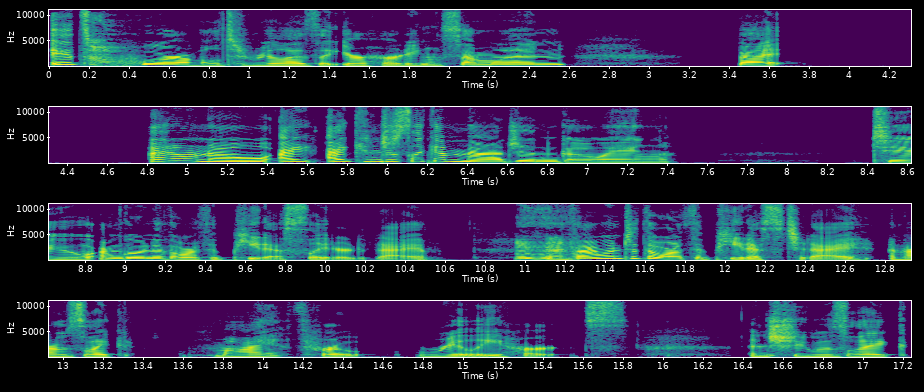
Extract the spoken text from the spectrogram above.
it's horrible to realize that you're hurting someone, but I don't know. I, I can just like imagine going to, I'm going to the orthopedist later today. And Mhm. if I went to the orthopedist today and I was like, my throat really hurts, and she was like,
